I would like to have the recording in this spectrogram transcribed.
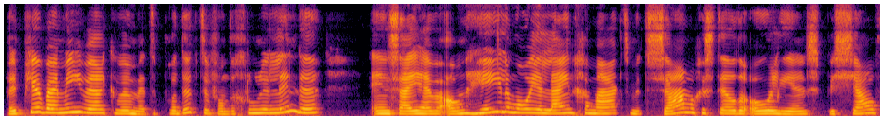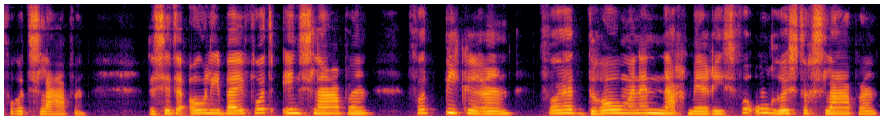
Bij Pure By Me werken we met de producten van de Groene Linde. En zij hebben al een hele mooie lijn gemaakt met samengestelde oliën speciaal voor het slapen. Er zitten olie bij voor het inslapen, voor het piekeren, voor het dromen en nachtmerries, voor onrustig slapen.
